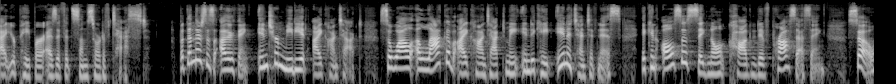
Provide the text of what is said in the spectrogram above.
at your paper as if it's some sort of test. But then there's this other thing intermediate eye contact. So while a lack of eye contact may indicate inattentiveness, it can also signal cognitive processing. So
